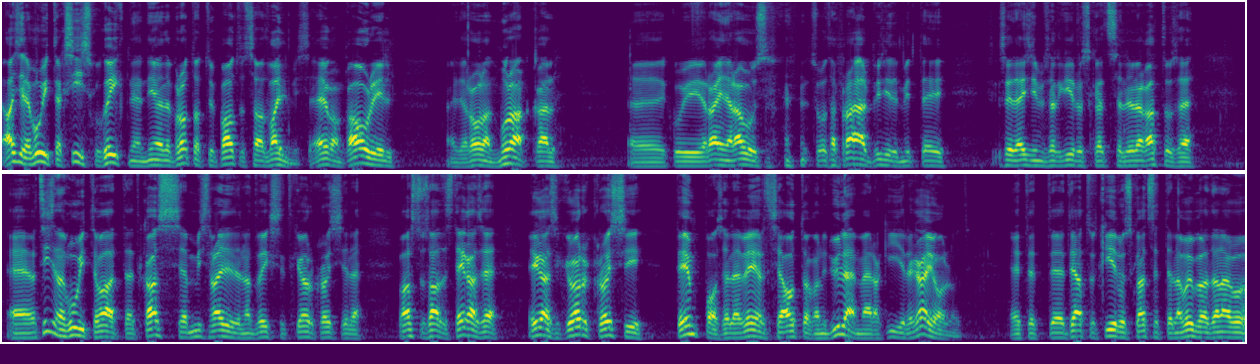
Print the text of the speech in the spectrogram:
asi läheb huvitavaks siis, kui kõik need nii-öelda prototüüpautod saavad valmis, Egon Kauril, ma ei tea, Roland Murakal. kui Rainer Aus suudab rajal püsida, mitte ei sõida esimesel kiiruskatsel üle katuse. vot siis on nagu huvitav vaadata, et kas ja mis rallidel nad võiksid Georg Krossile vastu saada, sest ega see, ega see Georg Krossi tempo selle WRC autoga nüüd ülemäära kiire ka ei olnud. et, et teatud kiiruskatsetel, no võib-olla ta nagu,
